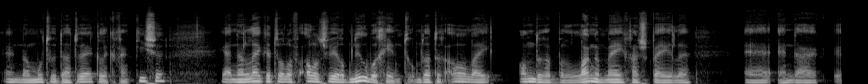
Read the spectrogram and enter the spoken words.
en dan moeten we daadwerkelijk gaan kiezen. Ja, en dan lijkt het wel of alles weer opnieuw begint, omdat er allerlei andere belangen mee gaan spelen. Eh, en daar eh,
